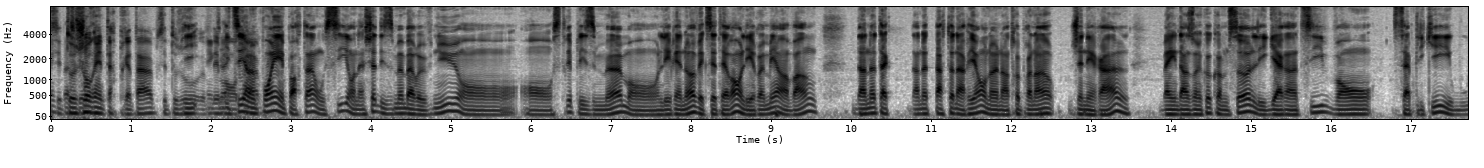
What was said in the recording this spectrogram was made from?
C'est toujours que- interprétable, c'est toujours Puis, un point important aussi, on achète des immeubles à revenus, on, on strippe les immeubles, on les rénove, etc., on les remet en vente. Dans notre, dans notre partenariat, on a un entrepreneur général. Ben, dans un cas comme ça, les garanties vont s'appliquer ou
